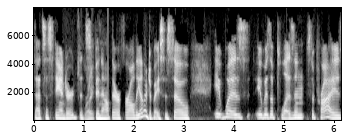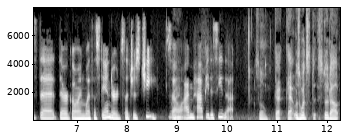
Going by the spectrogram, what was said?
That's a standard that's Right. been out there for all the other devices. So it was it was a pleasant surprise that they're going with a standard such as Qi. So Right. I'm happy to see that. So that that was what st- stood out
